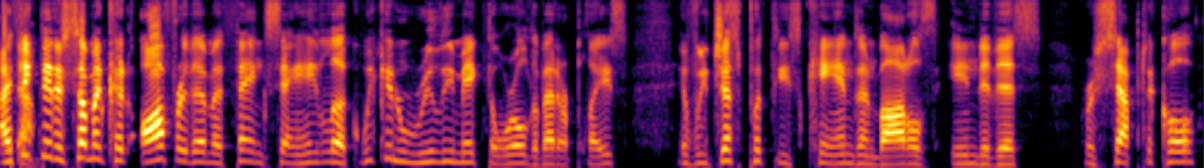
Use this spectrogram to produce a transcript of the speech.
I think that if someone could offer them a thing saying, "Hey, look, we can really make the world a better place if we just put these cans and bottles into this receptacle,"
